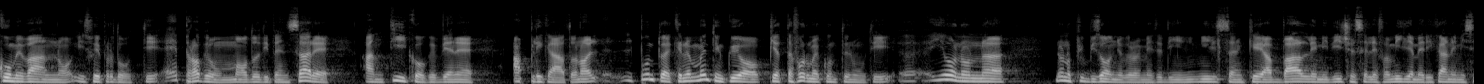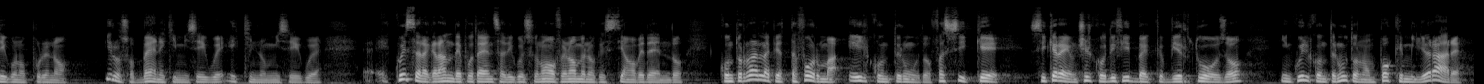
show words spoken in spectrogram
come vanno i suoi prodotti, è proprio un modo di pensare antico che viene applicato. No? Il, il, punto è che nel momento in cui ho piattaforme e contenuti, eh, io non, non, ho più bisogno probabilmente di Nielsen che a valle mi dice se le famiglie americane mi seguono oppure no. Io lo so bene chi mi segue e chi non mi segue. E questa è la grande potenza di questo nuovo fenomeno che stiamo vedendo. Controllare la piattaforma e il contenuto fa sì che si crei un circolo di feedback virtuoso in cui il contenuto non può che migliorare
